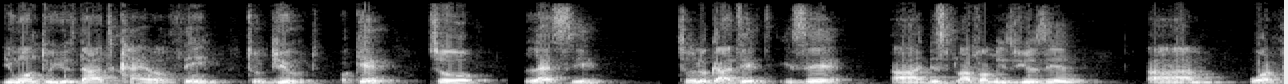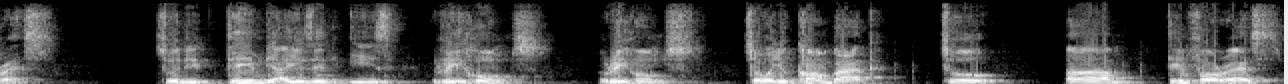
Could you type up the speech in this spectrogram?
you want to use that kind of theme to build, okay? So let's see. So look at it. You say uh, this platform is using um, WordPress, so the theme they are using is rehomes, rehomes. So when you come back to um, Theme Forest,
